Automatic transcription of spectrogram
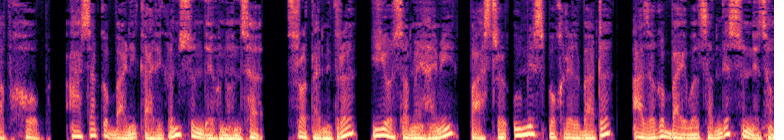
अफ होप आशाको बाणी कार्यक्रम सुन्दै हुनुहुन्छ। श्रोता मित्र यो समय हामी पास्टर उमेश पोखरेलबाट आजको बाइबल सन्देश सुन्नेछौ।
